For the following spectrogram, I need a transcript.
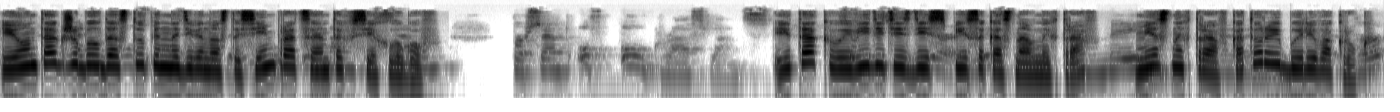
И он также был доступен на 97% всех лугов. Итак, вы видите здесь список основных трав, местных трав, которые были вокруг.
